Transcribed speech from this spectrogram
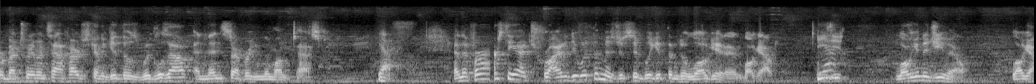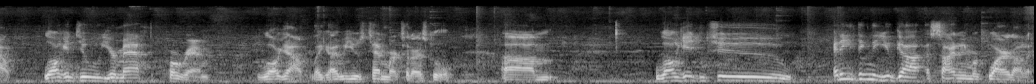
for about 20 minutes, half hour, just kind of get those wiggles out, and then start bringing them on task. Yes. And the first thing I try to do with them is just simply get them to log in and log out. Yeah. Easy. Log into Gmail, log out. Log into your math program, log out. Like I use TenMarks at our school. Um, log into anything that you've got assigned and required on it.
